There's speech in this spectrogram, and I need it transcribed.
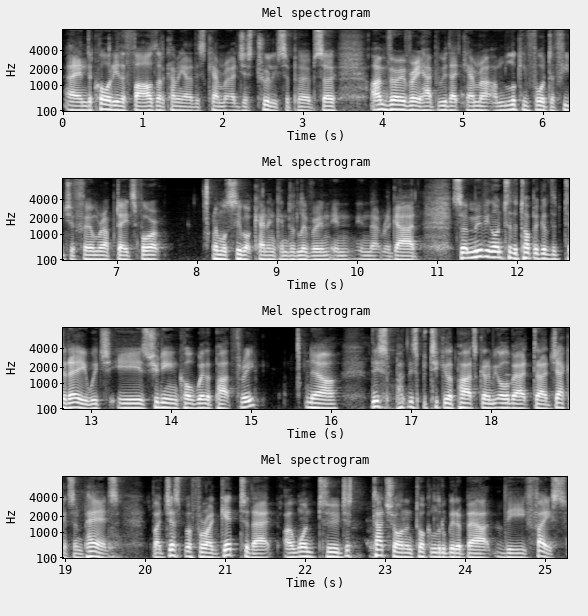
and the quality of the files that are coming out of this camera are just truly superb. So I'm very, very happy with that camera. I'm looking forward to future firmware updates for it. And we'll see what Canon can deliver in, in, in that regard. So moving on to the topic of the, today, which is shooting in cold weather part three. Now, this this particular part is going to be all about uh, jackets and pants. But just before I get to that, I want to just touch on and talk a little bit about the face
